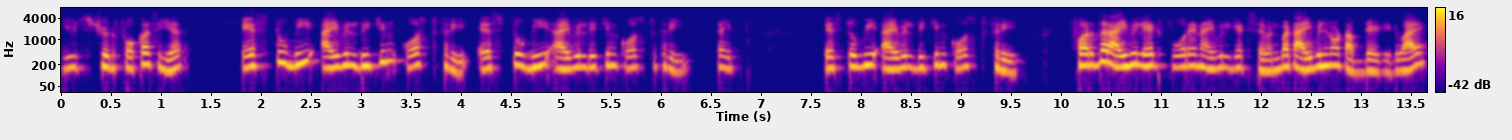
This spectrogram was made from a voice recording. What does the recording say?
You should focus here. S to B, I will reach in cost 3. S to B, I will reach in cost 3, right? S to B, I will reach in cost 3. Further, I will add 4 and I will get 7, but I will not update it. Why?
